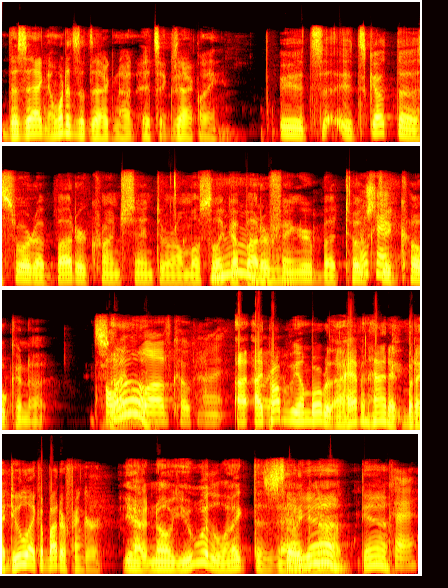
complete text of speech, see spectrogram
The Zagnut. What is the Zagnut? It's exactly. It's it's got the sort of butter crunch center, almost like a Mm. Butterfinger, but toasted Okay. coconut. Oh, I Oh. love coconut. I, I'd Oh, yeah. probably be on board with it. I haven't had it, but I do like a Butterfinger. Yeah, no, you would like the Zagnut. So yeah, yeah. Okay.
